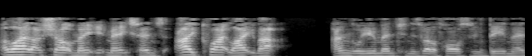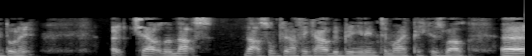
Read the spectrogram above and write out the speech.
I like that shot, mate. It makes sense. I quite like that angle you mentioned as well of horses who've been there, done it at Cheltenham. That's that's something I think I'll be bringing into my pick as well. Uh,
